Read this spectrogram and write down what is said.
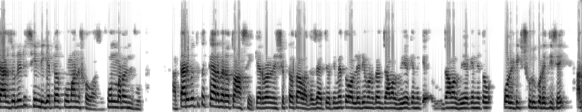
চারজনেরই সিন্ডিকেটটা প্রমাণ সহ আছে ফোন মারানির ফুট আর তার ভিতরে তো ক্যারবেরা তো আছেই ক্যারবেরার হিসেবটা তো আলাদা। জাতীয় টিমে তো অলরেডি মনে করেন জামাল ভুইয়াকে জামাল ভুইয়াকে নিয়ে তো পলিটিক্স শুরু করে দিছেই। আর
